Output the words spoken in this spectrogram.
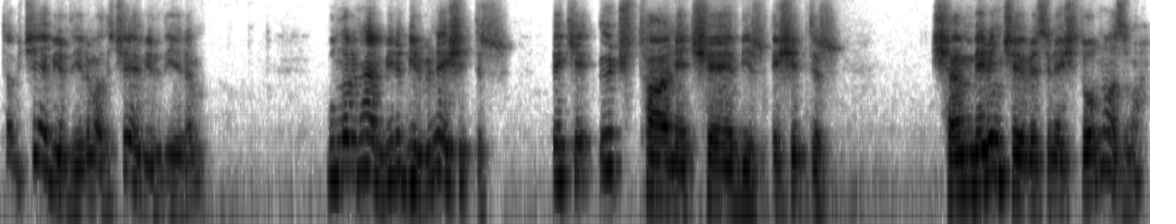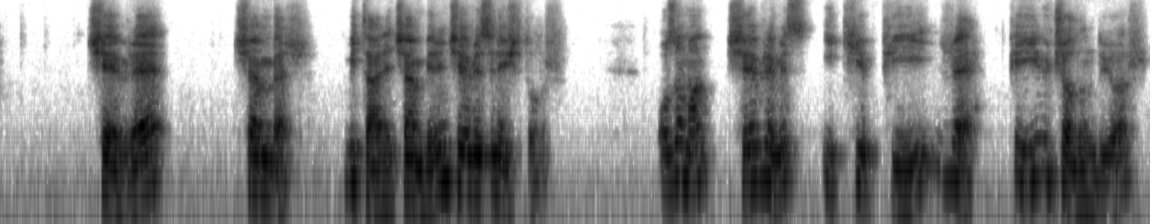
tabii Ç1 diyelim hadi Ç1 diyelim. Bunların her biri birbirine eşittir. Peki 3 tane Ç1 eşittir. Çemberin çevresine eşit olmaz mı? Çevre, çember. Bir tane çemberin çevresine eşit olur. O zaman çevremiz 2 pi r. Pi'yi 3 alın diyor.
